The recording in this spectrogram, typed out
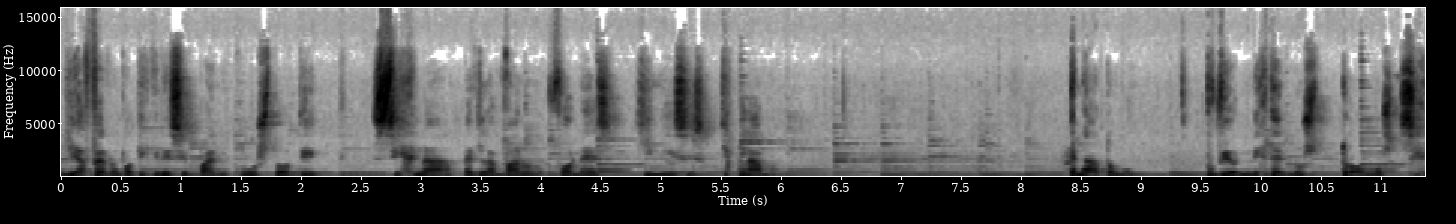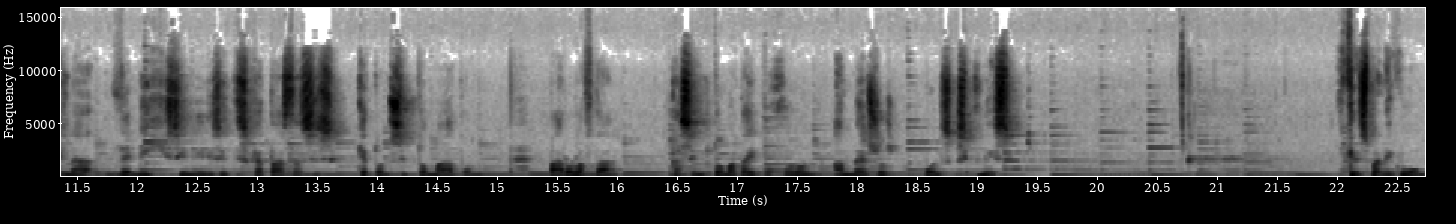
Διαφέρουν από την κρίση πανικού στο ότι συχνά περιλαμβάνουν φωνές, κινήσεις και κλάμα. Ένα άτομο που βιώνει νυχτερινούς τρόμους συχνά δεν έχει συνείδηση της κατάστασης και των συμπτωμάτων. Παρ' όλα αυτά, τα συμπτώματα υποχωρούν αμέσως μόλις ξυπνήσει. Οι κρίση πανικού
